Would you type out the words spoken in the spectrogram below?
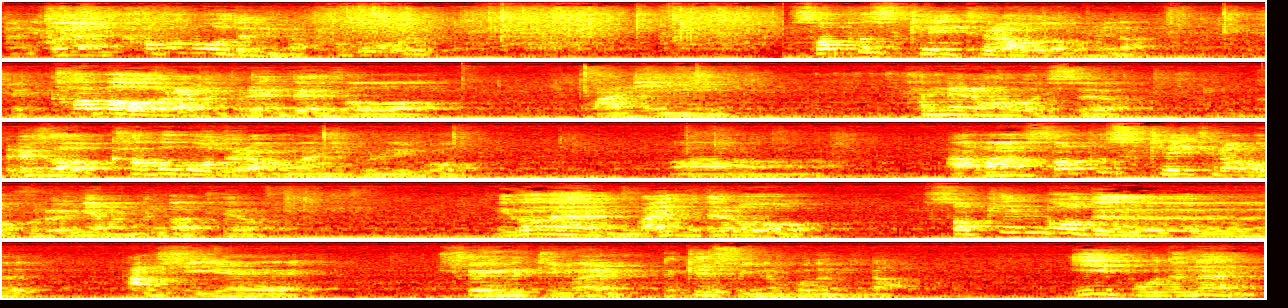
자, 이번에는 카버보드입니다. 카버보드. surf skate라고도 합니다. 카버라는 브랜드에서 많이 판매를 하고 있어요. 그래서 카버보드라고 많이 불리고 어, 아마 surf skate라고 부르는 게 맞는 것 같아요. 이거는 말 그대로 서핑보드 방식의 주행 느낌을 느낄 수 있는 보드입니다. 이 보드는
